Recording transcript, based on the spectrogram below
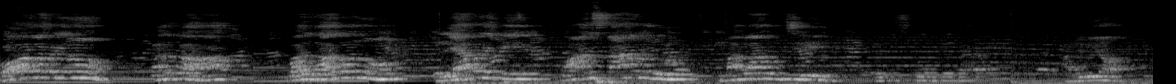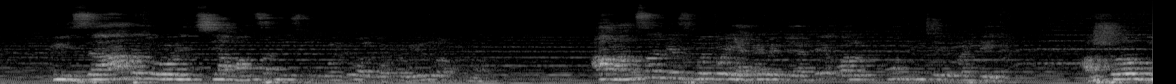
గోర్లపడిను కనుక వారి దాగోను లేవనెత్తి వారి స్థానములు మరలా ఉంచి హల్లెలూయా. ఈ ఇస్రాపలు ఓడించి ఆ మాంసాన్ని తీసుకుపోయి వాళ్ళకి ఒక వీరులు ఆ మాంసాన్ని వేసుకుని కూడా ఎక్కడ పెట్టారంటే వాళ్ళు పూజించేటువంటి అశోకు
